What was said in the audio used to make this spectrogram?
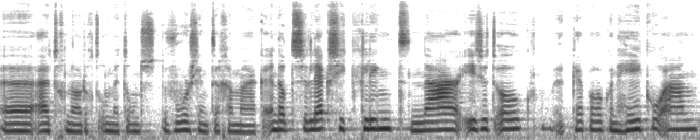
uh, uitgenodigd om met ons de voorstelling te gaan maken. En dat selectie klinkt naar, is het ook. Ik heb er ook een hekel aan.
